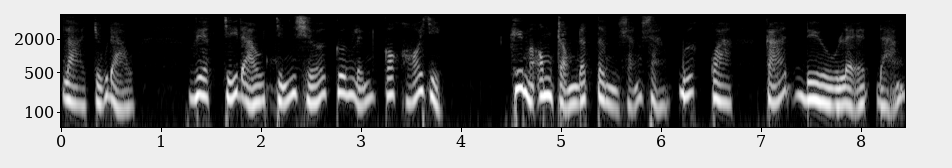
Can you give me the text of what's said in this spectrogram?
là chủ đạo, việc chỉ đạo chỉnh sửa cương lĩnh có khó gì? Khi mà ông Trọng đã từng sẵn sàng bước qua cả điều lệ đảng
